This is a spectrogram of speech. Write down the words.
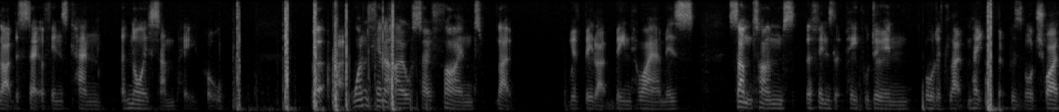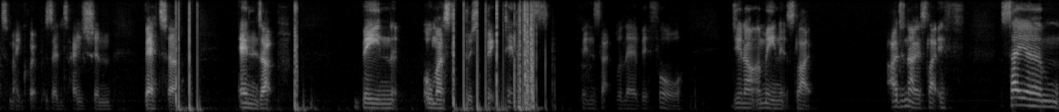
like the state of things can annoy some people. But uh, one thing that I also find like with be like being who I am is sometimes the things that people do in order to like make or try to make representation better end up being almost restricting things that were there before. Do you know what I mean? It's like I don't know. It's like if say um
